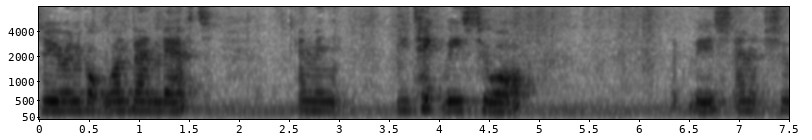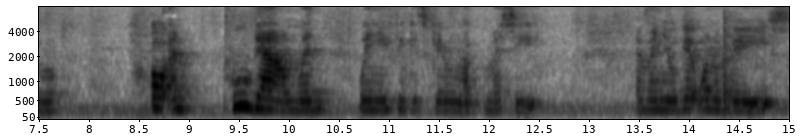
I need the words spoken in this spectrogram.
so you've only got one band left and then you take these two off like this and it should look oh and pull down when when you think it's getting like messy. And then you'll get one of these.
